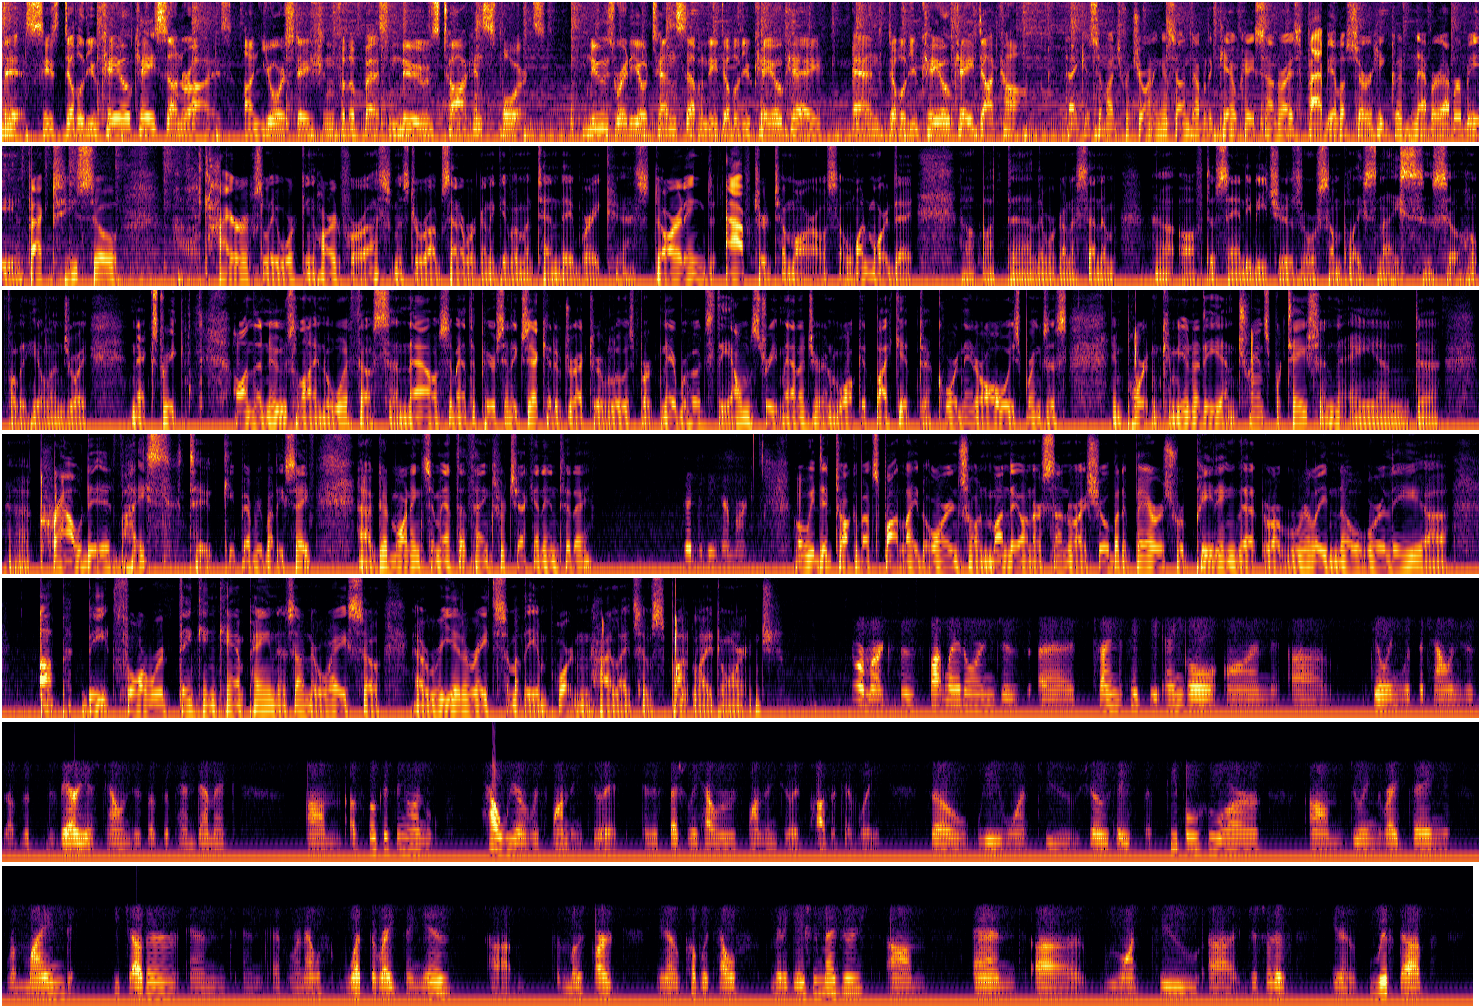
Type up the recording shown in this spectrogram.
This is WKOK Sunrise on your station for the best news, talk, and sports. News Radio 1070 WKOK and WKOK.com. Thank you so much for joining us on WKOK Sunrise. Fabulous, sir. He could never, ever be. In fact, he's so tirelessly working hard for us, Mr. Rob Center. We're going to give him a 10 day break uh, starting after tomorrow. So one more day. Uh, but uh, then we're going to send him uh, off to sandy beaches or someplace nice. So hopefully he'll enjoy next week. On the news line with us and now, Samantha Pearson, Executive Director of Lewisburg Neighborhoods, the Elm Street Manager, and Walk It Bike It uh, Coordinator, always brings us important community and transportation and uh, crowd advice to keep everybody safe. Uh, good morning, Samantha. Thanks for checking in today. Good to be here, Mark. Well, we did talk about Spotlight Orange on Monday on our Sunrise show, but it bears repeating that a really noteworthy. Uh, upbeat, forward thinking campaign is underway. So, uh, reiterate some of the important highlights of Spotlight Orange. Sure, Mark. So, Spotlight Orange is uh, trying to take the angle on uh, dealing with the challenges of the, the various challenges of the pandemic um, of focusing on how we are responding to it, and especially how we're responding to it positively. So we want to showcase that people who are um, doing the right thing remind each other and and everyone else what the right thing is. Um, for the most part, you know, public health mitigation measures, um, and uh, we want to uh, just sort of you know lift up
